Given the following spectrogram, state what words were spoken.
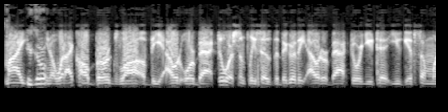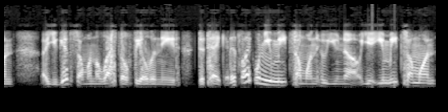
My, you know, what I call Burg's law of the out or back door simply says the bigger the outer back door you t- you give someone, uh, you give someone, the less they'll feel the need to take it. It's like when you meet someone who you know. You you meet someone,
